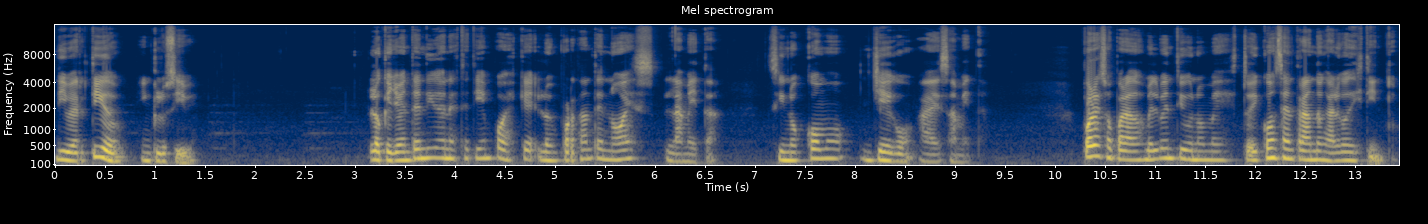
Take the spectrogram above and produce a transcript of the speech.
divertido inclusive. Lo que yo he entendido en este tiempo es que lo importante no es la meta, sino cómo llego a esa meta. Por eso para 2021 me estoy concentrando en algo distinto.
